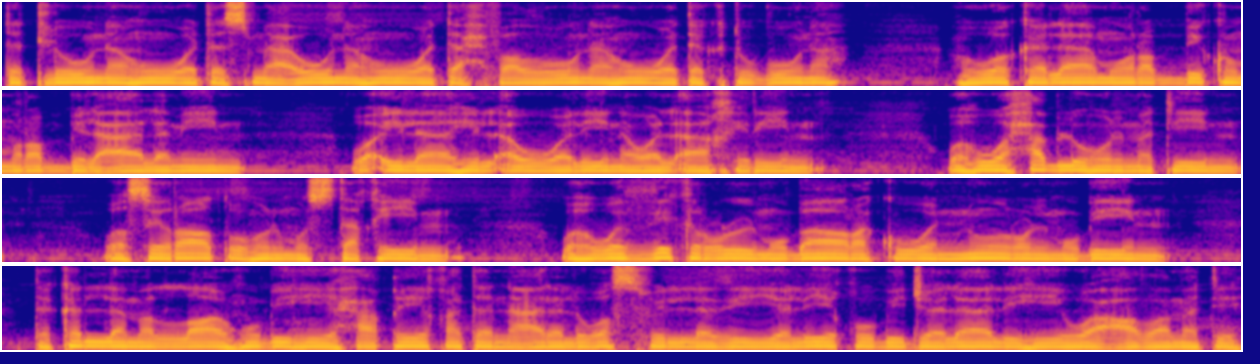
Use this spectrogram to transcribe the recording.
تتلونه وتسمعونه وتحفظونه وتكتبونه هو كلام ربكم رب العالمين وإله الأولين والآخرين وهو حبله المتين وصراطه المستقيم وهو الذكر المبارك والنور المبين تكلم الله به حقيقة على الوصف الذي يليق بجلاله وعظمته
